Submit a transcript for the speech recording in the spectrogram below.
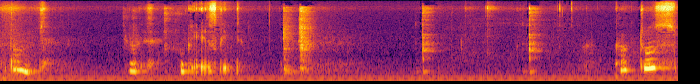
Verdammt. Okay, es geht. Kaktus.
